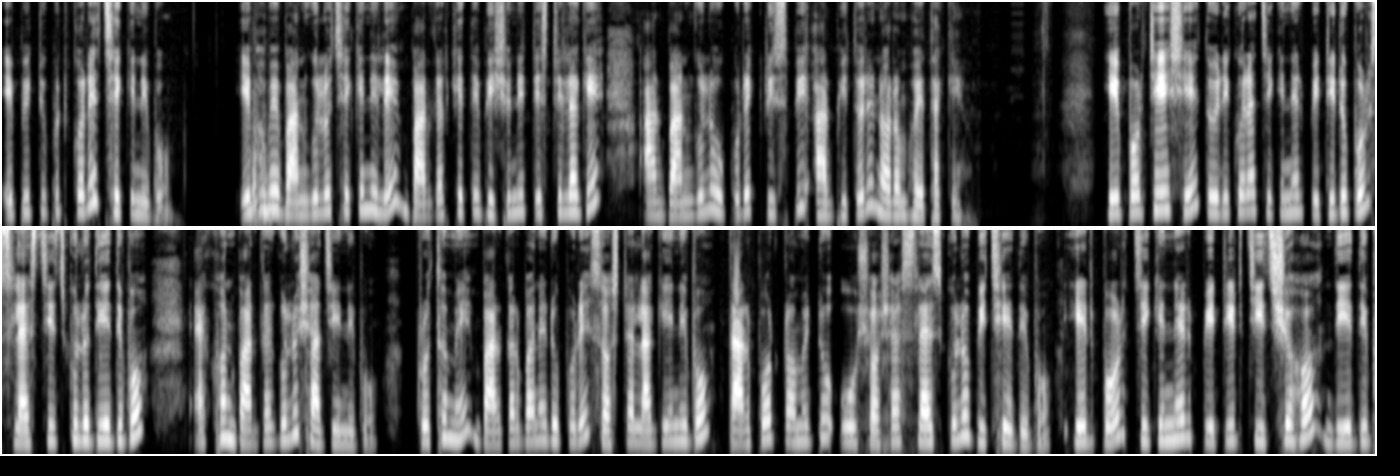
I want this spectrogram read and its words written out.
এপিট উপিট করে ছেঁকে নেব। এভাবে বানগুলো ছেঁকে নিলে বার্গার খেতে ভীষণই টেস্টি লাগে আর বানগুলো উপরে ক্রিস্পি আর ভিতরে নরম হয়ে থাকে। এই পর্যায়ে এসে তৈরি করা চিকেনের পেটির উপর স্ল্যাশ চিজগুলো দিয়ে দিব। এখন বার্গারগুলো সাজিয়ে নেব। প্রথমে বার্গার বানের উপরে সসটা লাগিয়ে নেব। তারপর টমেটো ও শশার স্লাইসগুলো বিছিয়ে দেব। এরপর চিকেনের পেটির চিজ সহ দিয়ে দিব।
